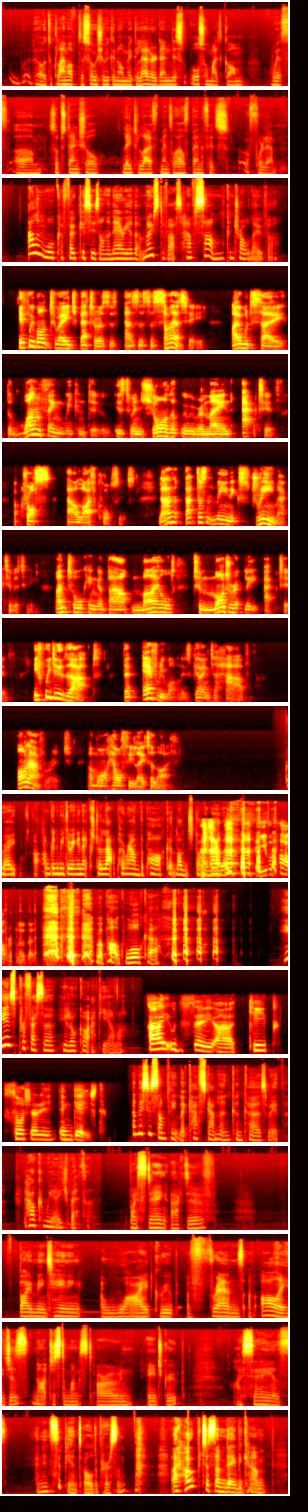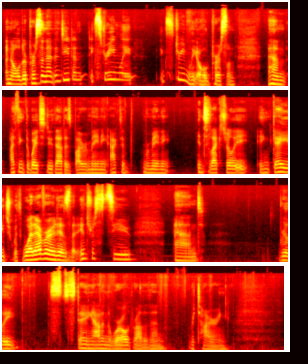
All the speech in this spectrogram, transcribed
uh, to, climb up the socioeconomic ladder, then this also might come with um, substantial later life mental health benefits for them. Alan Walker focuses on an area that most of us have some control over if we want to age better as a, as a society, I would say the one thing we can do is to ensure that we remain active across our life courses. Now, that doesn't mean extreme activity. I'm talking about mild to moderately active. If we do that, then everyone is going to have, on average, a more healthy later life. Great. I'm going to be doing an extra lap around the park at lunchtime, Alan. Are you a park runner then? I'm a park walker. Here's Professor Hiroko Akiyama. I would say uh, keep socially engaged. And this is something that Kath Scanlon concurs with. How can we age better? By staying active, by maintaining a wide group of friends of all ages, not just amongst our own age group. I say, as an incipient older person, I hope to someday become an older person and indeed an extremely, extremely old person. And I think the way to do that is by remaining active, remaining intellectually engaged with whatever it is that interests you, and really staying out in the world rather than retiring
